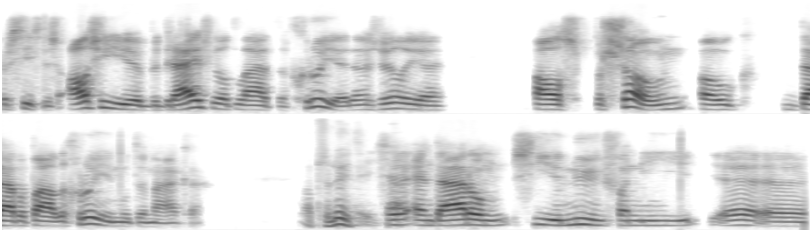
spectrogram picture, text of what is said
Precies. Dus als je je bedrijf wilt laten groeien, dan zul je als persoon ook daar bepaalde groei in moeten maken. Absoluut. En daarom zie je nu van die eh,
